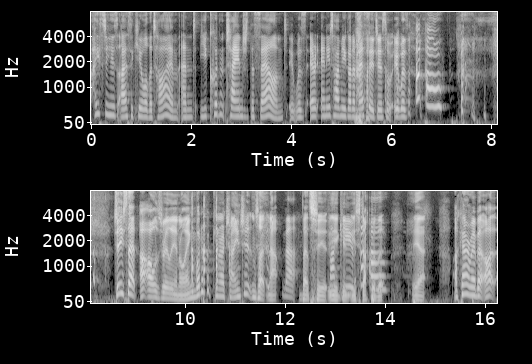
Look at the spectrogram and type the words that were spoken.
I used to use ICQ all the time, and you couldn't change the sound. It was anytime you got a message, it was, it was oh. Geez, that uh oh was really annoying. What if it, can I change it? And it's like, nah, Nah. that's it. You get you. you stuck with Uh-oh. it. Yeah, I can't remember. I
